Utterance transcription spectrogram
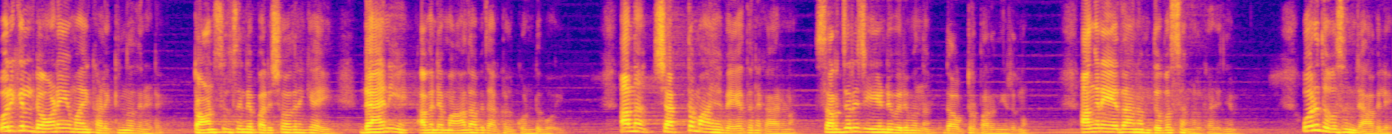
ഒരിക്കൽ ഡോണയുമായി കളിക്കുന്നതിനിടെ ടോൺസിൽസിന്റെ പരിശോധനയ്ക്കായി ഡാനിയെ അവന്റെ മാതാപിതാക്കൾ കൊണ്ടുപോയി. അന്ന് ശക്തമായ വേദന കാരണം സർജറി ചെയ്യേണ്ടി വരുമെന്ന് ഡോക്ടർ പറഞ്ഞിരുന്നു. അങ്ങനെ ഏതാനും ദിവസങ്ങൾ കഴിഞ്ഞു. ഒരു ദിവസം രാവിലെ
